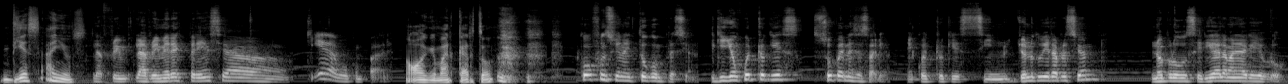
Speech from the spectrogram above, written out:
10 años. La, prim- la primera experiencia queda, pues, compadre. No, hay que marcar todo. ¿Cómo funciona tú con presión? Que yo encuentro que es súper necesario. Encuentro que si yo no tuviera presión, no produciría de la manera que yo produzco.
